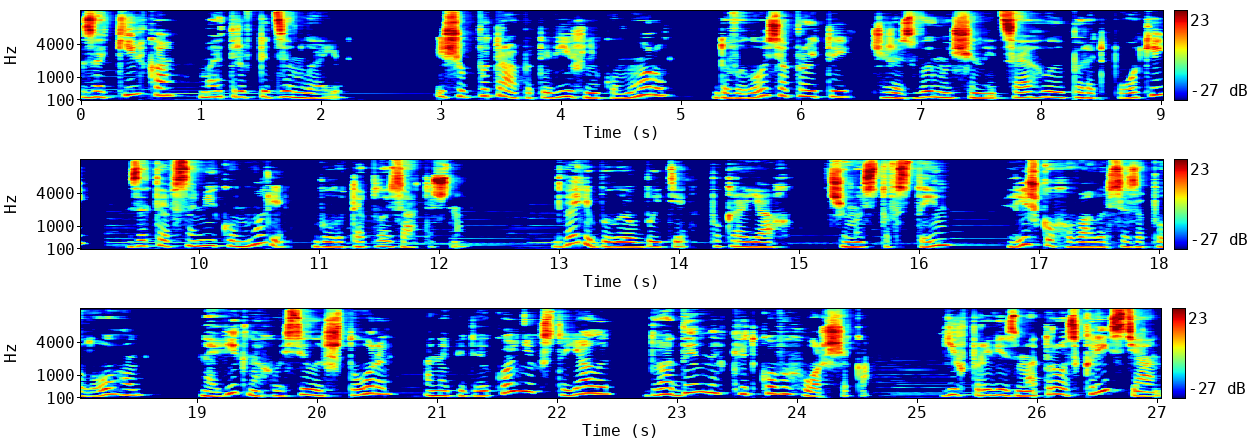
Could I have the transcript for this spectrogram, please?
за кілька метрів під землею, і щоб потрапити в їхню комору, довелося пройти через вимощений цеглою передпокій, зате в самій коморі було тепло й затишно. Двері були оббиті по краях чимось товстим, ліжко ховалося за пологом, на вікнах висіли штори, а на підвіконнях стояли два дивних квіткових горщика. Їх привіз матрос Крістіан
